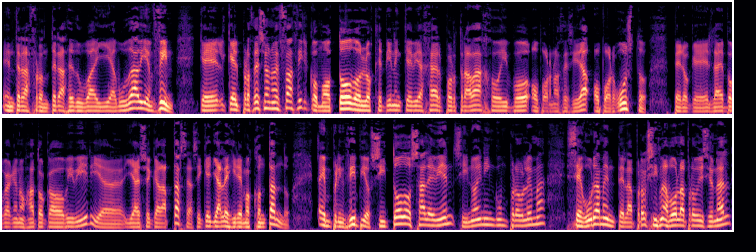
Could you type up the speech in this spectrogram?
entre las fronteras de Dubái y Abu Dhabi, en fin, que, que el proceso no es fácil, como todos los que tienen que viajar por trabajo y por, o por necesidad o por gusto, pero que es la época que nos ha tocado vivir y a, y a eso hay que adaptarse, así que ya les iremos contando. En principio, si todo sale bien, si no hay ningún problema, seguramente la próxima bola provisional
